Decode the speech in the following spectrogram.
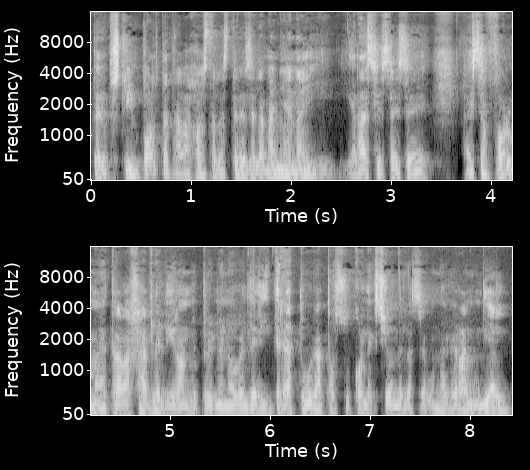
pero pues qué importa, trabajó hasta las 3 de la mañana y, gracias a, ese, a esa forma de trabajar le dieron el premio Nobel de Literatura por su colección de la Segunda Guerra Mundial.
